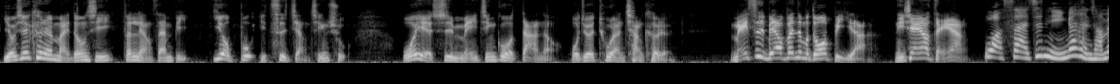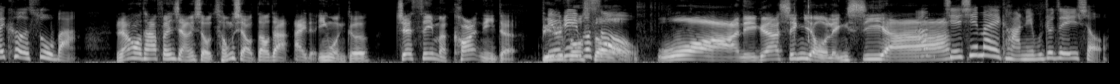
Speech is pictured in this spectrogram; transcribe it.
有些客人买东西分两三笔。又不一次讲清楚，我也是没经过大脑，我就会突然呛客人：“没事，不要分那么多笔啦！你现在要怎样？”哇塞，这你应该很常被客诉吧？然后他分享一首从小到大爱的英文歌，Jesse McCartney 的《Beautiful Soul》。哇，你跟他心有灵犀啊！啊，杰西麦卡尼不就这一首？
